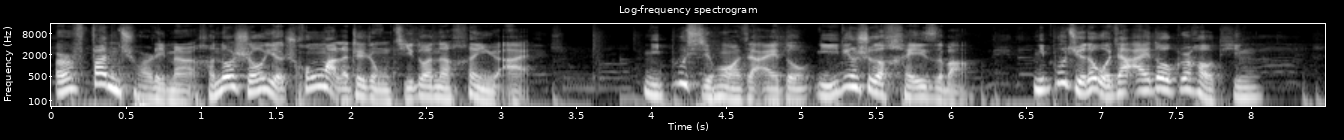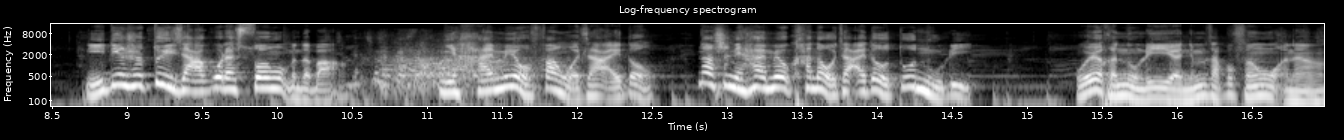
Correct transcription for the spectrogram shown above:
而饭圈里面很多时候也充满了这种极端的恨与爱。你不喜欢我家爱豆，你一定是个黑子吧？你不觉得我家爱豆歌好听？你一定是对家过来酸我们的吧？你还没有犯我家爱豆，那是你还没有看到我家爱豆有多努力。我也很努力呀，你们咋不粉我呢？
